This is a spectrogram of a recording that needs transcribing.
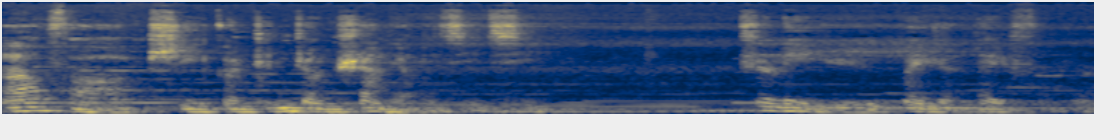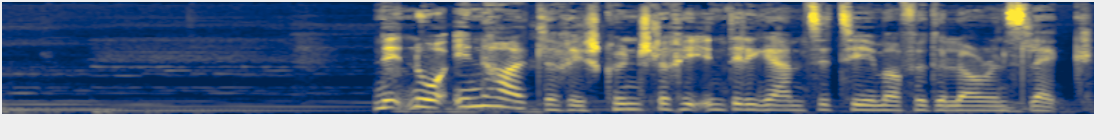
Alpha 是一个真正善良的机器，致力于为人类服务。Nicht nur inhaltlich ist künstliche Intelligenz ein Thema für Lawrence Leck.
